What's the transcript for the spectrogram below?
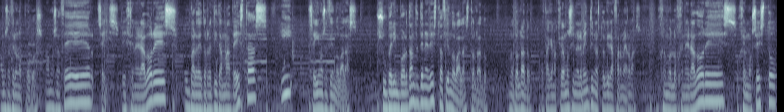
Vamos a hacer unos pocos. Vamos a hacer 6. 6 generadores. Un par de torretitas más de estas. Y seguimos haciendo balas. Súper importante tener esto haciendo balas todo el rato. No todo el rato. Hasta que nos quedamos sin elemento y nos toque ir a farmear más. Cogemos los generadores. Cogemos esto.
